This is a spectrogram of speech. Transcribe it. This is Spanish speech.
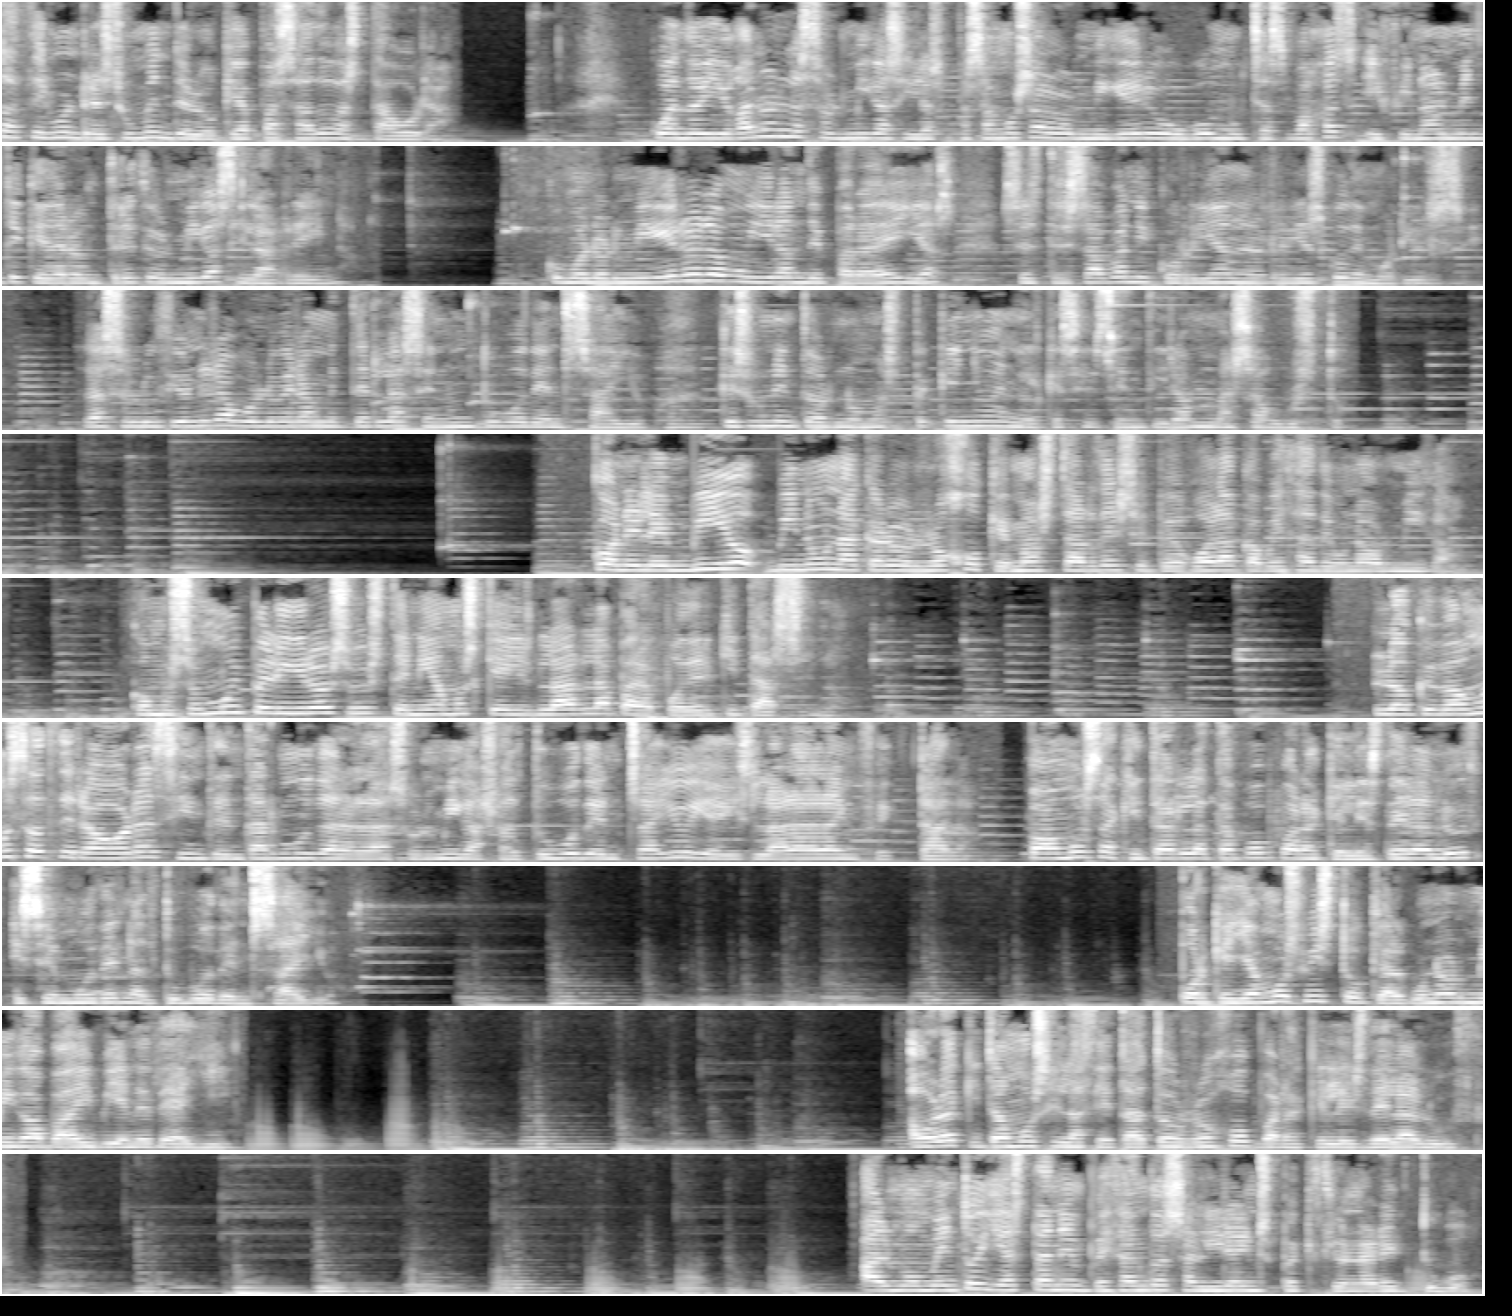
Hacer un resumen de lo que ha pasado hasta ahora. Cuando llegaron las hormigas y las pasamos al hormiguero hubo muchas bajas y finalmente quedaron 13 hormigas y la reina. Como el hormiguero era muy grande para ellas, se estresaban y corrían el riesgo de morirse. La solución era volver a meterlas en un tubo de ensayo, que es un entorno más pequeño en el que se sentirán más a gusto. Con el envío vino un ácaro rojo que más tarde se pegó a la cabeza de una hormiga. Como son muy peligrosos, teníamos que aislarla para poder quitárselo. Lo que vamos a hacer ahora es intentar mudar a las hormigas al tubo de ensayo y aislar a la infectada. Vamos a quitar la tapa para que les dé la luz y se muden al tubo de ensayo. Porque ya hemos visto que alguna hormiga va y viene de allí. Ahora quitamos el acetato rojo para que les dé la luz. Al momento ya están empezando a salir a inspeccionar el tubo.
